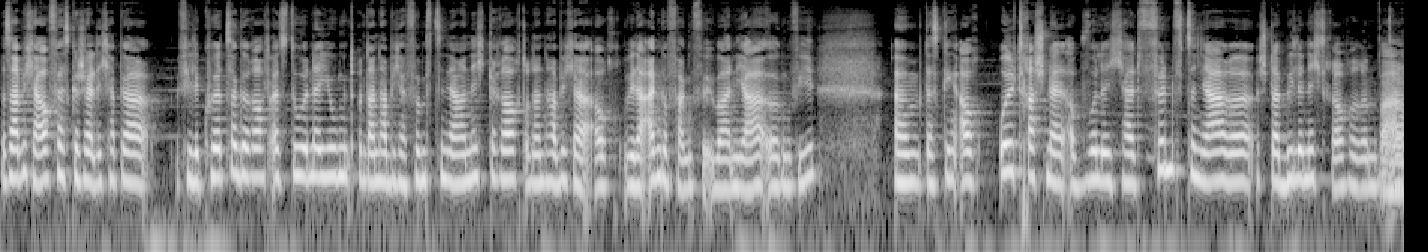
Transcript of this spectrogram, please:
das habe ich ja auch festgestellt. Ich habe ja viele kürzer geraucht als du in der Jugend und dann habe ich ja 15 Jahre nicht geraucht und dann habe ich ja auch wieder angefangen für über ein Jahr irgendwie. Ähm, das ging auch ultra schnell, obwohl ich halt 15 Jahre stabile Nichtraucherin war Ja.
